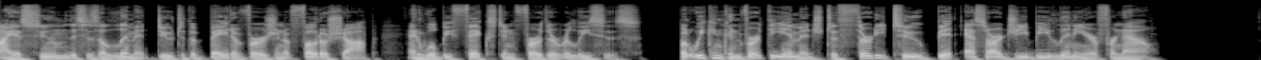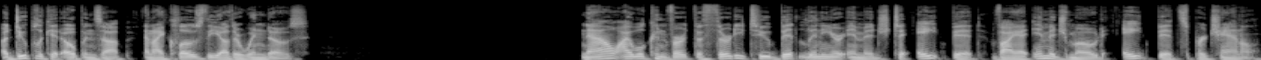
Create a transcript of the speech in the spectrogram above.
I assume this is a limit due to the beta version of Photoshop and will be fixed in further releases. But we can convert the image to 32-bit sRGB linear for now. A duplicate opens up and I close the other windows. Now I will convert the 32-bit linear image to 8-bit via image mode 8 bits per channel.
